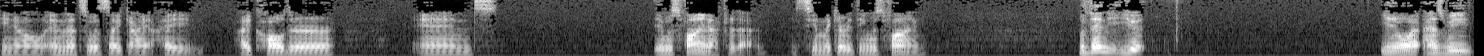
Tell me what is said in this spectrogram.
You know, and that's what's like. I I I called her, and it was fine after that. It seemed like everything was fine. But then you, you know, as we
